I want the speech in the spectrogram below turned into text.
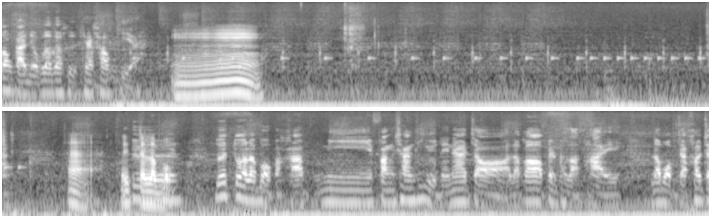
ต้องการยกเลิกก็คือแค่เข้าเกียร์อืม อ่าเฮ้ยแต่ระบบคือด้วยตัวระบบอะครับ มีฟังก์ชันที่อยู่ในหน้าจอ แล้วก็เป็นภาษาไทย ระบบจะเข้าใจ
